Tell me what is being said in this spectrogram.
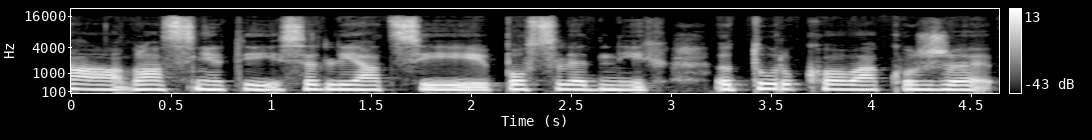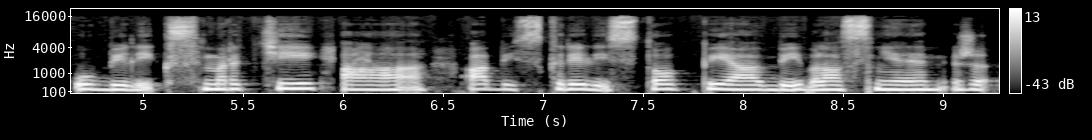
no a vlastne tí sedliaci posledných Turkov akože ubili k smrti. A aby skryli stopy, aby vlastne že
